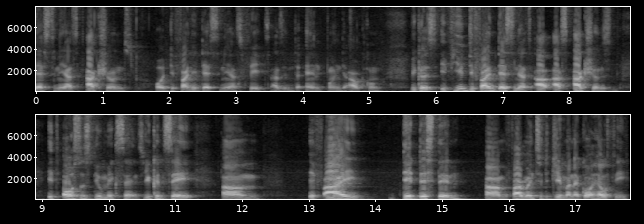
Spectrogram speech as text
destiny as actions or defining destiny as fate, as in the end point, the outcome? Because if you define destiny as as actions, it also still makes sense. You could say, um, if I did this thing, um, if I went to the gym and I got healthy,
